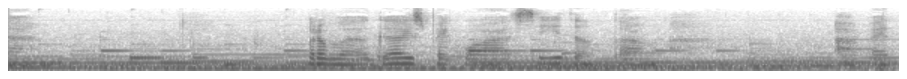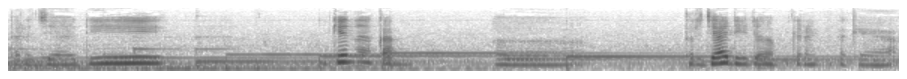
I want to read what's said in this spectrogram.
Nah berbagai spekulasi tentang apa yang terjadi mungkin akan uh, terjadi dalam pikiran kita kayak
